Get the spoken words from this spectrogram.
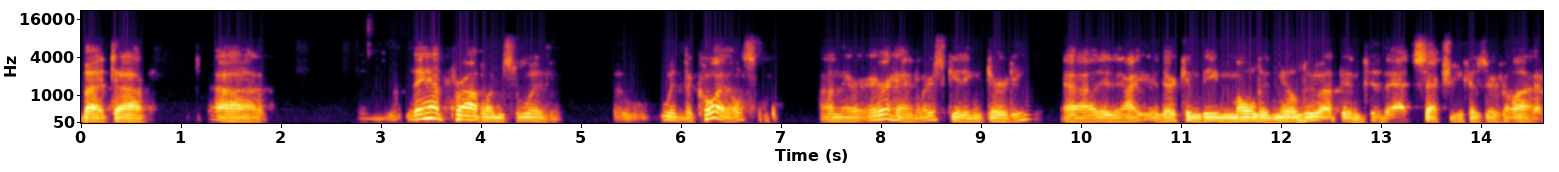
But uh, uh, they have problems with with the coils on their air handlers getting dirty. Uh, I, there can be mold and mildew up into that section because there's a lot of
